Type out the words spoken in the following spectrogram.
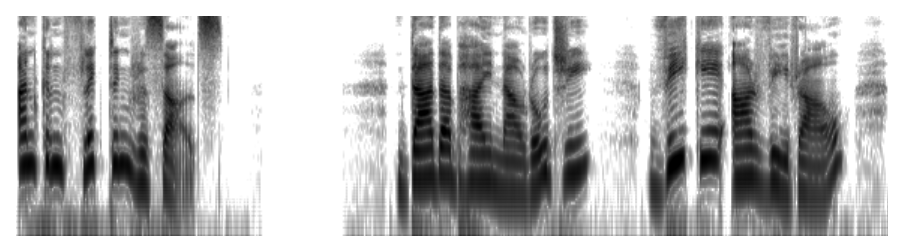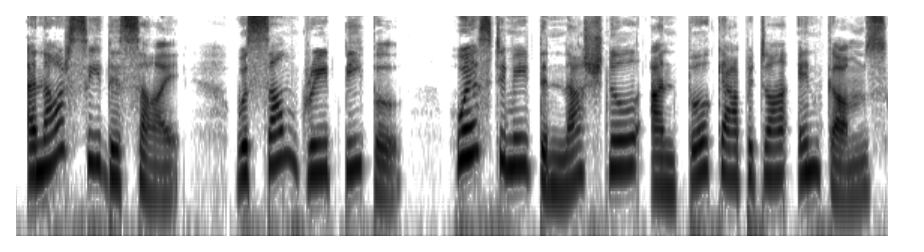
and conflicting results. Dadabhai Naoroji, V.K.R.V. Rao, and R.C. Desai were some great people who estimate the national and per capita incomes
